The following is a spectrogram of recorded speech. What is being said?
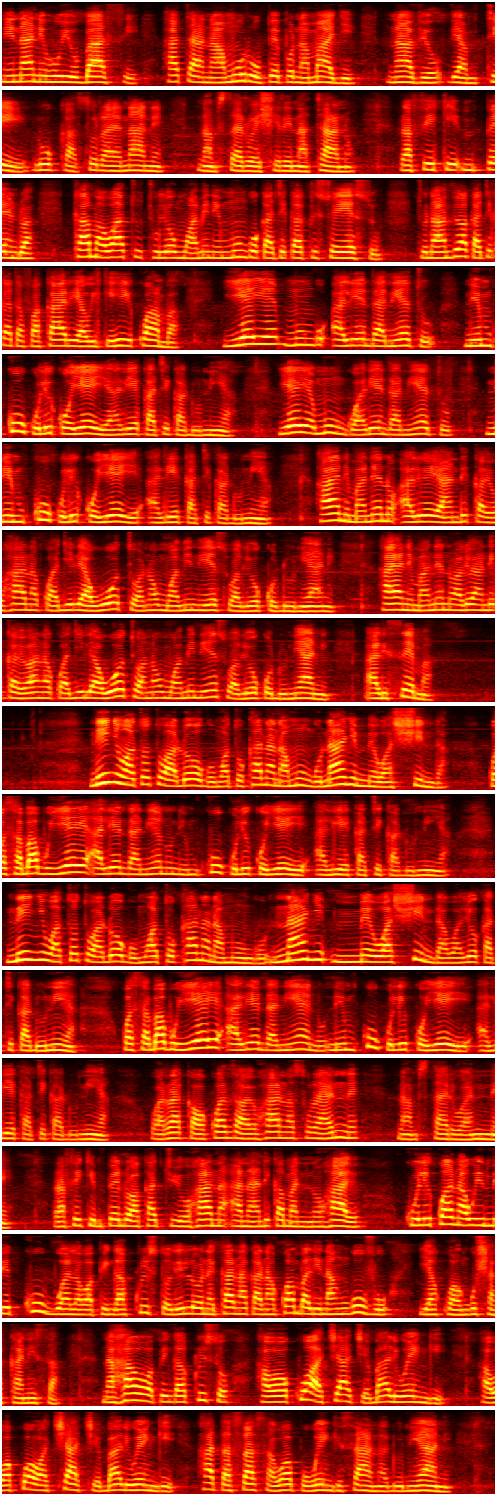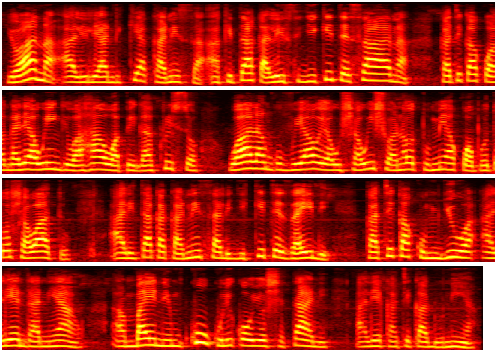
Ni nani huyu basi hata anaamuru upepo na maji navyo vya mtii? Luka sura ya nane na mstari wa 25. Rafiki mpendwa kama watu tuliomwamini Mungu katika Kristo Yesu tunaambiwa katika tafakari ya wiki hii kwamba yeye Mungu aliye ndani yetu ni mkuu kuliko yeye aliye katika dunia. Yeye Mungu aliye ndani yetu ni mkuu kuliko yeye aliye katika dunia. Haya ni maneno aliyoyaandika Yohana kwa ajili ya wote wanaomwamini Yesu walioko duniani. Haya ni maneno aliyoandika Yohana kwa ajili ya wote wanaomwamini Yesu walioko duniani. Alisema Ninyi watoto wadogo mwatokana na Mungu nanyi mmewashinda kwa sababu yeye aliye ndani yenu ni mkuu kuliko yeye aliye katika dunia. Ninyi watoto wadogo mwatokana na Mungu nanyi mmewashinda walio katika dunia kwa sababu yeye aliye ndani yenu ni mkuu kuliko yeye aliye katika dunia. Waraka wa kwanza wa Yohana sura ya 4 na mstari wa 4. Rafiki mpendo wakati Yohana anaandika maneno hayo kulikuwa na wimbi kubwa la wapinga Kristo lililoonekana kana kwamba lina nguvu ya kuangusha kanisa. Na hawa wapinga Kristo hawakuwa wachache bali wengi. Hawakuwa wachache bali wengi. Hata sasa wapo wengi sana duniani. Yohana aliliandikia kanisa akitaka lisijikite sana katika kuangalia wingi wa hao wapinga Kristo wala nguvu yao ya ushawishi wanaotumia kuwapotosha watu. Alitaka kanisa lijikite zaidi katika kumjua aliye ndani yao ambaye ni mkuu kuliko huyo shetani aliye katika dunia.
